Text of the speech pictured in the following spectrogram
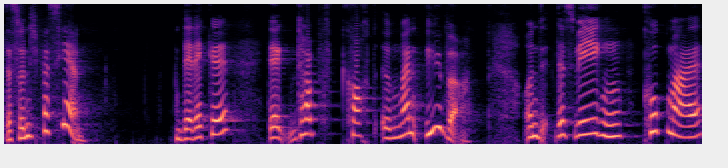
Das wird nicht passieren. Der Deckel, der Topf kocht irgendwann über. Und deswegen guck mal,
